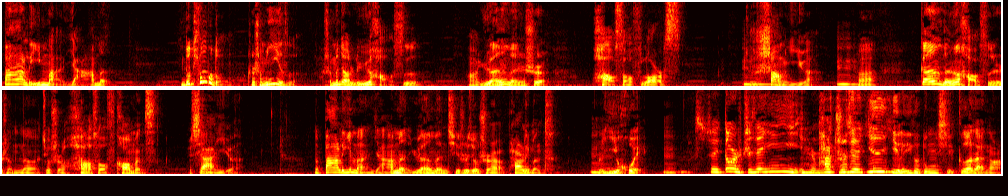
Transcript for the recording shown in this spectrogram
巴黎满衙门，你都听不懂这什么意思？什么叫吕好司？啊，原文是 House of Lords，就是上议院，嗯是吧？甘文好司是什么呢？就是 House of Commons，就下议院。那巴黎满衙门原文其实就是 Parliament，就是议会。嗯，所以都是直接音译是吗？他直接音译了一个东西搁在那儿，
